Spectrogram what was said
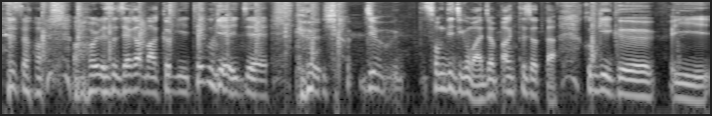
그래서, 어, 그래서 제가 막 거기 태국에 이제 그, 지금 솜디 지금 완전 빵 터졌다. 거기 그, 이,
